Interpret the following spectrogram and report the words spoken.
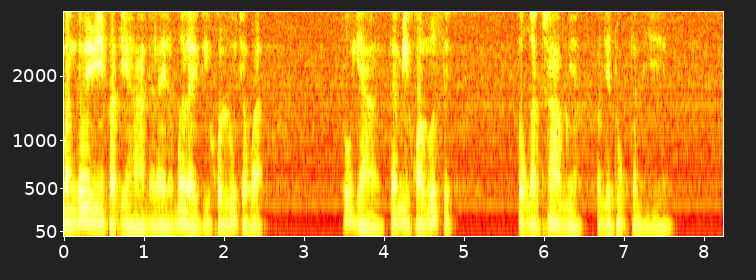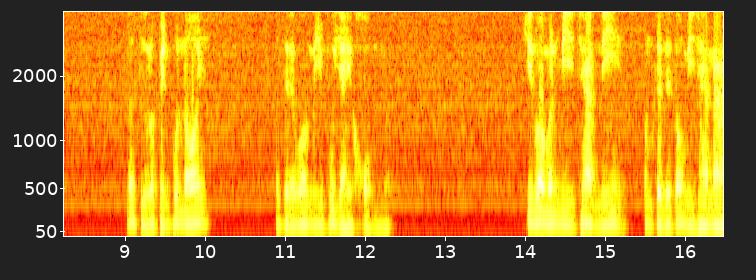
มันก็ไม่มีปฏิหารอะไรนะเมื่อไหร่ที่คนรู้จักว่า ทุกอย่างถ้ามีความรู้สึกตรงกันข้ามเนี่ย มันจะทุกข์ทันทีแล้วสื่อเราเป็นผู้น้อยก็แสดงว่ามีผู้ใหญ่ข่มคิดว่ามันมีชาตินี้ มันก็จะต้องมีชาติหน้า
